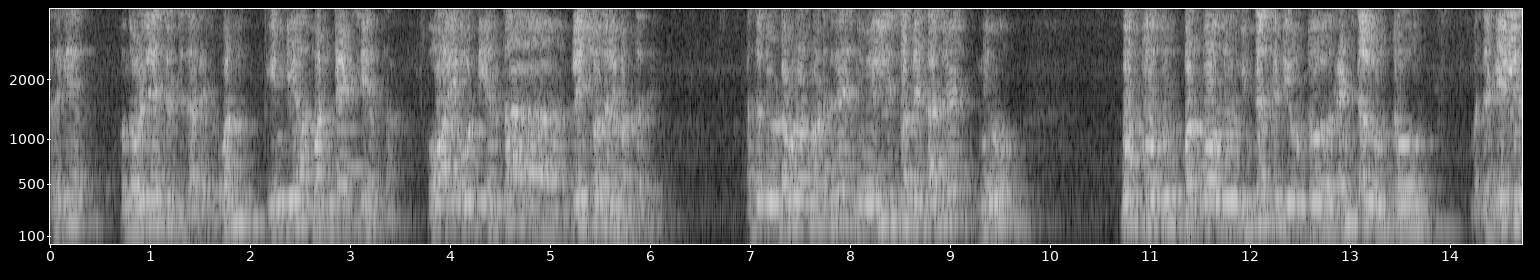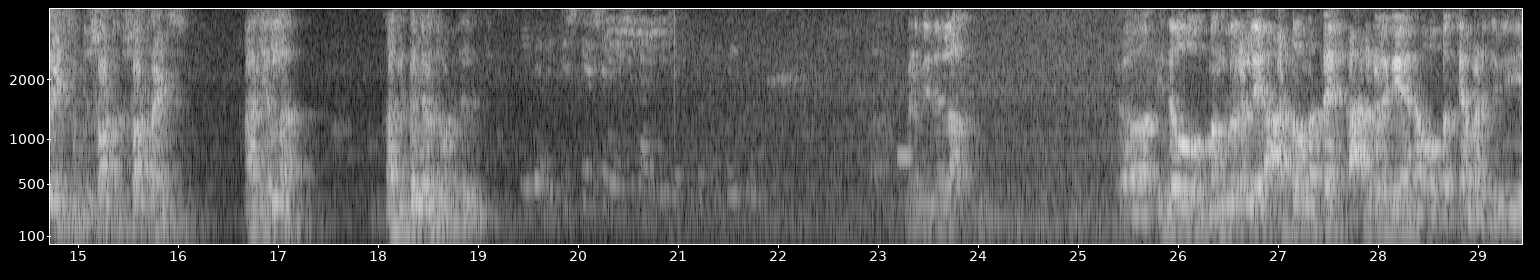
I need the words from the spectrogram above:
ಅದಕ್ಕೆ ಒಂದು ಒಳ್ಳೆ ಹೆಸರಿಟ್ಟಿದ್ದಾರೆ. ಒನ್ ಇಂಡಿಯಾ ಒನ್ ಟ್ಯಾಕ್ಸಿ ಅಂತ. ಓ ಐ ಓ ಟಿ ಅಂತ ಪ್ಲೇ ಸ್ಟೋರ್ ಅಲ್ಲಿ ಬರ್ತದೆ. ಅದು ನೀವು ಡೌನ್ಲೋಡ್ ಮಾಡಿದ್ರೆ ನೀವು ಎಲ್ಲಿ ಸಹ ನೀವು ಹೋಗ್ಬೋದು ಬರ್ಬೋದು ಇಂಟರ್ಸಿಟಿ ಉಂಟು ರೆಂಟಲ್ ಉಂಟು ಮತ್ತೆ ಡೈಲಿ ರೈಡ್ಸ್ ಉಂಟು ಶಾರ್ಟ್ ಶಾರ್ಟ್ ರೈಡ್ಸ್ ಹಾಗೆಲ್ಲ ಎಷ್ಟಾಗಿದೆ ವೆಹಿಕಲ್ಸ್ ಮೇಡಮ್ ಇದೆಲ್ಲ? ಇದು ಮಂಗಳೂರಲ್ಲಿ ಆಟೋ ಮತ್ತೆ ಕಾರ್ಗಳಿಗೆ ನಾವು ಪರಿಚಯ ಮಾಡಿದೀವಿ ಈ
